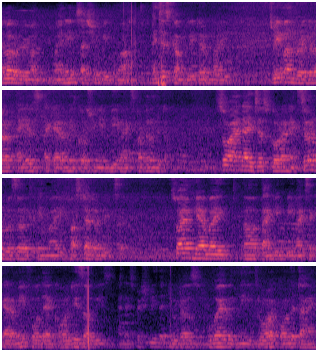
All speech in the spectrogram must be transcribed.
Hello everyone, my name is Ashwin B. I just completed my three-month regular IELTS academic coaching in BMAX Pathanamthitta. So and I just got an excellent result in my first attempt itself. So I am hereby uh, thanking BMAX Academy for their quality service and especially the tutors who were with me throughout all the time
